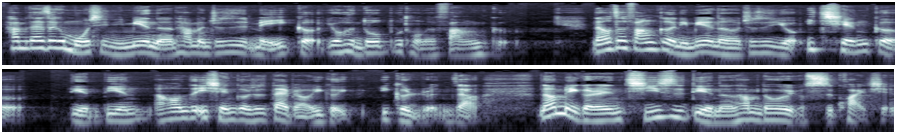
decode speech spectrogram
他们在这个模型里面呢，他们就是每一个有很多不同的方格，然后这方格里面呢，就是有一千个。点点，然后这一千个就代表一个一个人这样，然后每个人起始点呢，他们都会有十块钱，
